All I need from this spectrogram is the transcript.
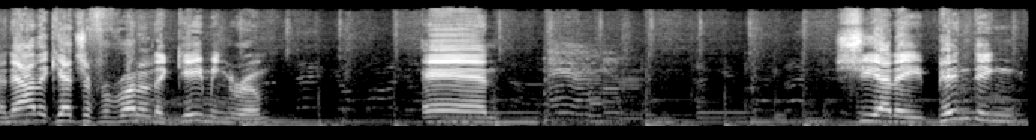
And now they catch her for running a gaming room. And she had a pending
